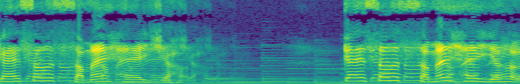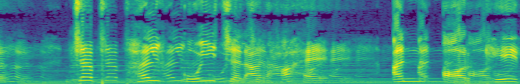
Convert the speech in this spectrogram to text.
कैसा समय है यह? कैसा समय है यह जब हल कोई चला रहा है? अन्न और खेत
